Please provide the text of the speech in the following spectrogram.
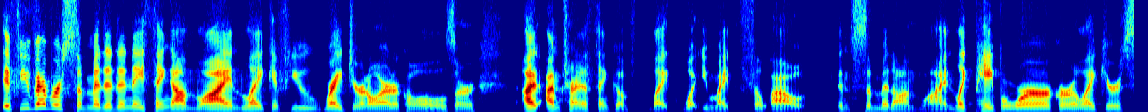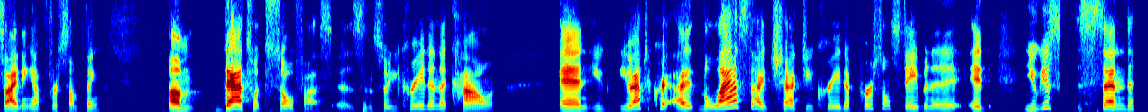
if you've ever submitted anything online, like if you write journal articles or I, I'm trying to think of like what you might fill out and submit online, like paperwork or like you're signing up for something. Um, that's what SOPHAS is. And so you create an account and you you have to create the last I checked, you create a personal statement and it, it you just send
